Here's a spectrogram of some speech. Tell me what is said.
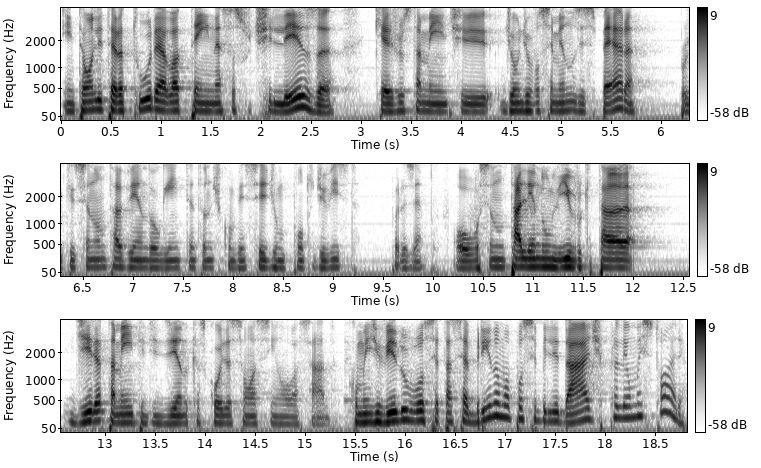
Então a literatura ela tem nessa sutileza que é justamente de onde você menos espera, porque você não está vendo alguém tentando te convencer de um ponto de vista, por exemplo, ou você não está lendo um livro que está diretamente te dizendo que as coisas são assim ou assado. Como indivíduo, você está se abrindo a uma possibilidade para ler uma história,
